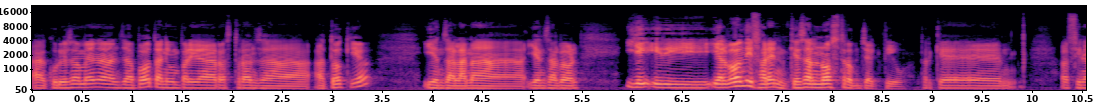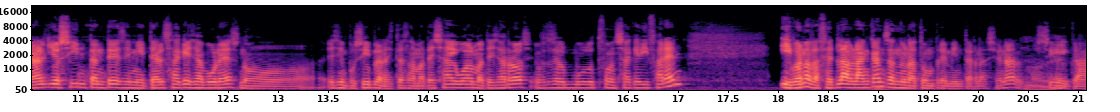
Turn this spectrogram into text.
Uh, curiosament, al Japó tenim un parell de restaurants a, a Tòquio i ens l'ana i ens el veuen. I, i, I el veuen diferent, que és el nostre objectiu, perquè al final jo si intentés imitar el sake japonès no... és impossible, necessites la mateixa aigua, el mateix arròs, i nosaltres hem volgut fer un sake diferent, i bueno, de fet la Blanca ens han donat un premi internacional, o sigui que,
